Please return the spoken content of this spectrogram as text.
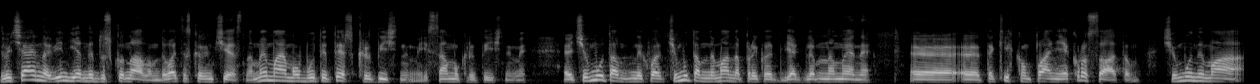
Звичайно, він є недосконалим. Давайте скажемо чесно. Ми маємо бути теж критичними і самокритичними. Е, Чому там не хва- чому там нема, наприклад, як для на мене, е, е, таких компаній, як Росатом? Чому нема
